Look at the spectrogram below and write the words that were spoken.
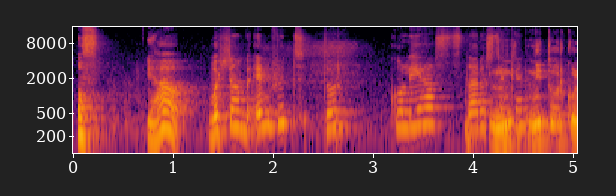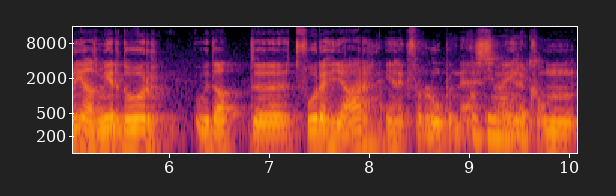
Of, ja... Word je dan beïnvloed door collega's daar een stuk N- in? Niet door collega's, meer door hoe dat de, het vorige jaar eigenlijk verlopen is. Eigenlijk om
